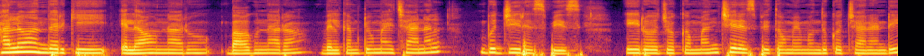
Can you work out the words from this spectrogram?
హలో అందరికీ ఎలా ఉన్నారు? బాగున్నారా? Welcome to my channel Bujji recipes. ఈరోజు ఒక మంచి రెసిపీతో మేము ముందుకు వచ్చానండి.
